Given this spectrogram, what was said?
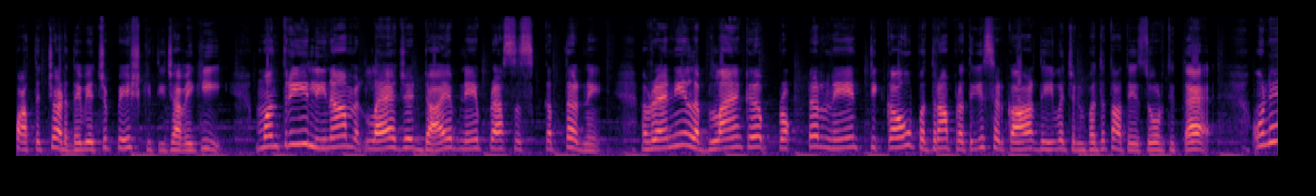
ਪਤਝੜ ਦੇ ਵਿੱਚ ਪੇਸ਼ ਕੀਤੀ ਜਾਵੇਗੀ। ਮੰਤਰੀ ਲੀਨਾ ਲੈਜ ਡਾਇਬ ਨੇ ਪ੍ਰੈਸ ਸਕੱਤਰ ਨੇ, ਰੈਨੀ ਲਬਲੈਂਕ ਪ੍ਰੋਕਟਰ ਨੇ ਟਿਕਾਊ ਪੱਧਰਾਂ ਪ੍ਰਤੀ ਸਰਕਾਰ ਦੀ ਵਚਨਬੱਧਤਾ ਤੇ ਜ਼ੋਰ ਦਿੱਤਾ ਹੈ। ਉਹਨੇ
